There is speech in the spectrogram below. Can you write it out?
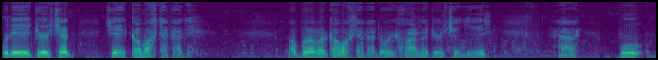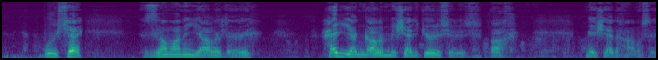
o deyə görkən şey qabaq təpədir. Bax buralar qabaq təpədir o yuxarıda görkən yer. Ha bu bu isə zamanın yalıdır. Hər yan qalın meşədir görürsünüz. Bax meşədir hamısı.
